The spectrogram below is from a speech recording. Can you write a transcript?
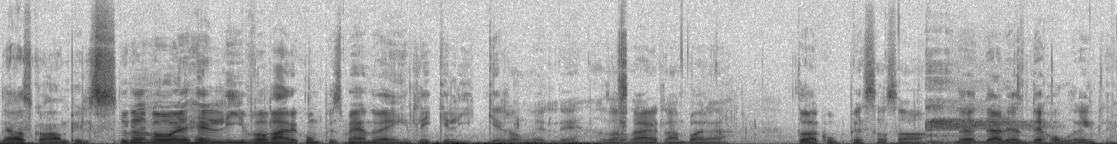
jeg skal ha en pils. Du kan gå hele livet og være kompis med en du egentlig ikke liker sånn veldig. Altså, det er et eller annet bare Du er kompis, altså. Det, det, er det, det holder egentlig.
